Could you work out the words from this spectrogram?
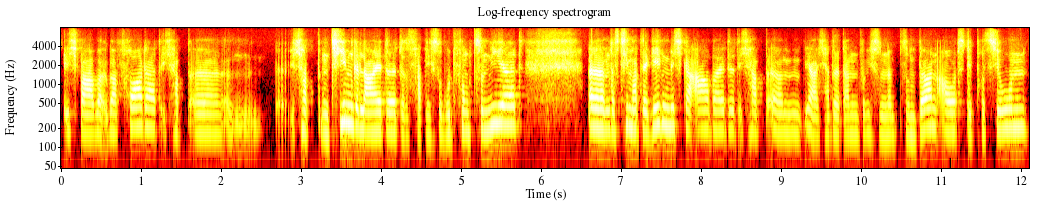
ich war aber überfordert. Ich habe äh, ich ein Team geleitet. Das hat nicht so gut funktioniert. Ähm, das Team hat sehr gegen mich gearbeitet. Ich habe, ähm, ja, ich hatte dann wirklich so, eine, so ein Burnout, Depression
